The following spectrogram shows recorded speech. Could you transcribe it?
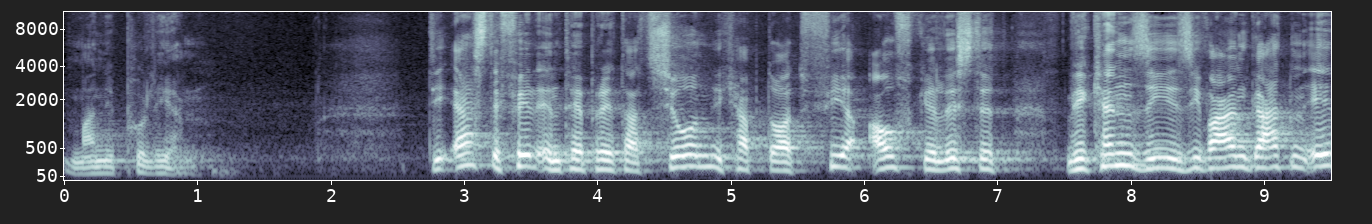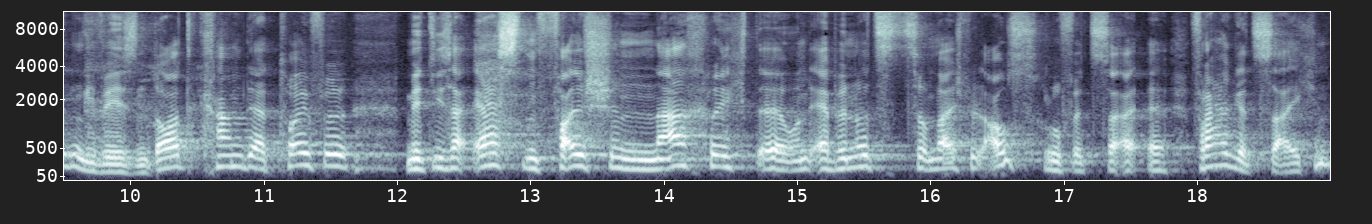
manipulieren. Die erste Fehlinterpretation, ich habe dort vier aufgelistet. Wir kennen sie, sie war im Garten Eden gewesen. Dort kam der Teufel mit dieser ersten falschen Nachricht äh, und er benutzt zum Beispiel Ausrufe, äh, Fragezeichen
